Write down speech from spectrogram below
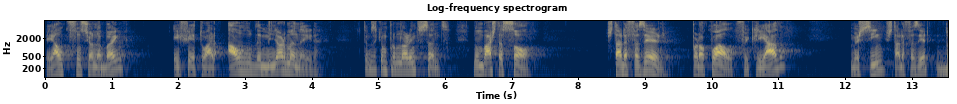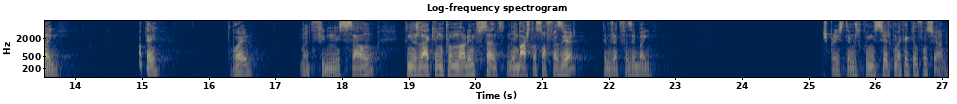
É algo que funciona bem, é efetuar algo da melhor maneira. Temos aqui um pormenor interessante. Não basta só estar a fazer para o qual foi criado, mas sim estar a fazer bem. Ok. Porreiro. Uma definição que nos dá aqui um pormenor interessante. Não basta só fazer, temos é de fazer bem. Mas para isso temos de conhecer como é que aquilo funciona,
